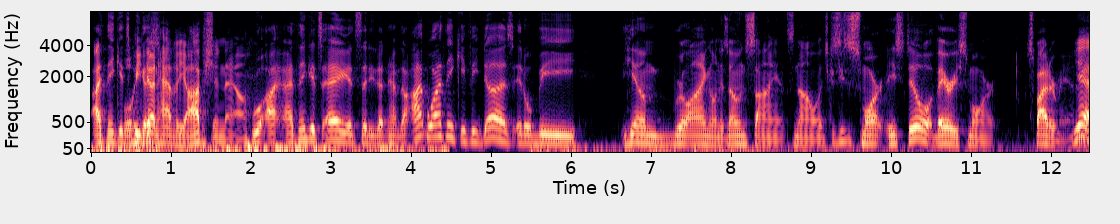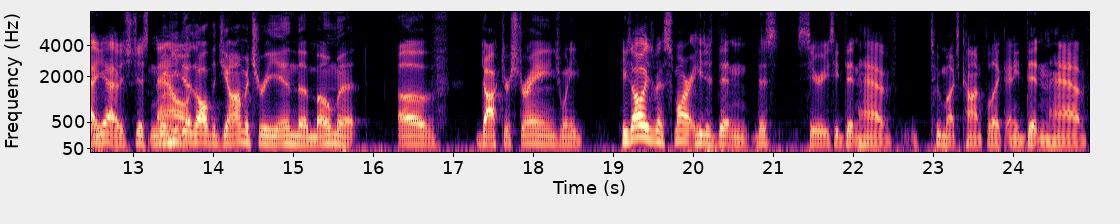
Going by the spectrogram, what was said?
I think it's well, he doesn't have the option now. Well, I, I think it's a. It's that he doesn't have the. I, well, I think if he does, it'll be him relying on his own science knowledge because he's a smart. He's still very smart. Spider Man. Yeah, yeah. It's just now. When he does all the geometry in the moment of Doctor Strange, when he he's always been smart. He just didn't this series. He didn't have too much conflict, and he didn't have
